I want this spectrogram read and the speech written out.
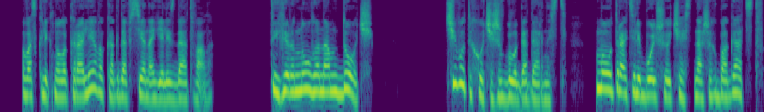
— воскликнула королева, когда все наелись до отвала. «Ты вернула нам дочь. Чего ты хочешь в благодарность? Мы утратили большую часть наших богатств,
